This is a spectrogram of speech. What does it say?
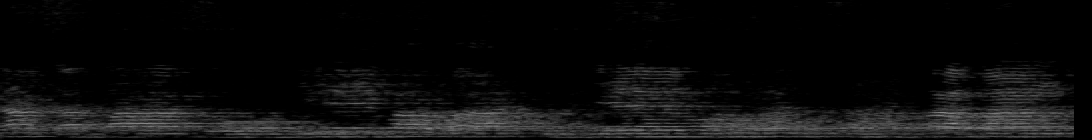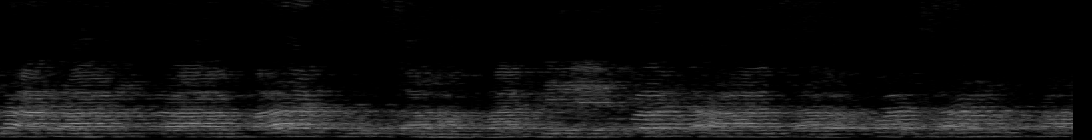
นัสตตาโสทิภวัตตุเยโมขมังคารังคาทัตุสัพพะเทวตาสัพพะสังฆา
